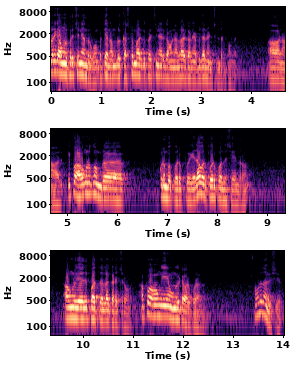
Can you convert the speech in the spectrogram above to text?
வரைக்கும் அவங்களுக்கு பிரச்சனையாக இருந்திருக்கும். பற்றியா நம்மளுக்கு கஷ்டமாக இருக்குது பிரச்சனையாக இருக்குது அவன் நல்லா இருக்கானே அப்படி தான் நினச்சிருந்துருப்பாங்க. ஆனால் இப்போ அவங்களுக்கும் குடும்ப பொறுப்பு ஏதோ ஒரு பொறுப்பு வந்து சேர்ந்துடும் அவங்களுக்கு எதிர்பார்த்ததெல்லாம் கிடச்சிரும். அப்போ அவங்க ஏன் உங்ககிட்ட வர போகிறாங்க அவ்வளோதான் விஷயம்.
